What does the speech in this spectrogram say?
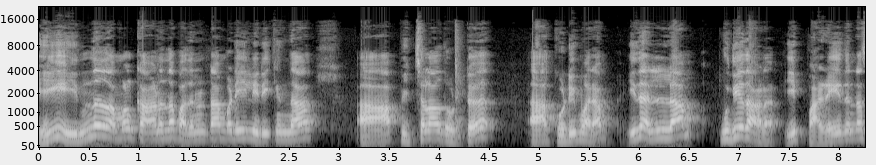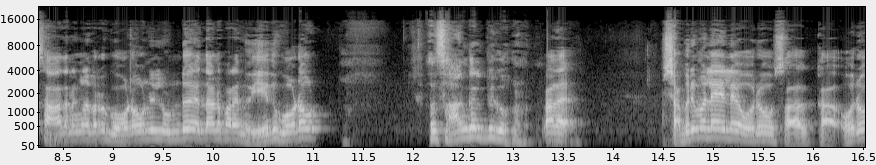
ഈ ഇന്ന് നമ്മൾ കാണുന്ന പതിനെട്ടാം പടിയിൽ ഇരിക്കുന്ന ആ പിച്ചള തൊട്ട് ആ കുടിമരം ഇതെല്ലാം പുതിയതാണ്. ഈ പഴയതിന്റെ സാധനങ്ങൾ ഇവരുടെ ഗോഡൌണിൽ ഉണ്ട് എന്നാണ് പറയുന്നത്. ഏത് ഗോഡൌൺ? അത് സാങ്കല്പികമാണ്. അതെ. ശബരിമലയിലെ ഓരോ ഓരോ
